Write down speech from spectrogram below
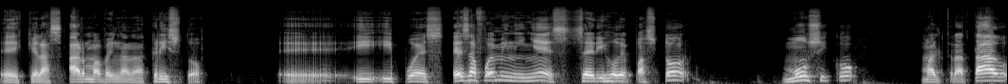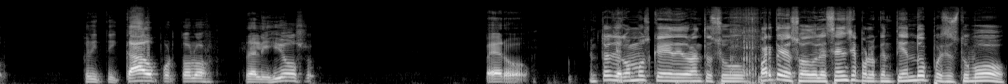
eh, que las armas vengan a Cristo. Eh, y, y, pues esa fue mi niñez, ser hijo de pastor, músico, maltratado, criticado por todos los religiosos, pero... Entonces digamos que durante su parte de su adolescencia, por lo que entiendo, pues estuvo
